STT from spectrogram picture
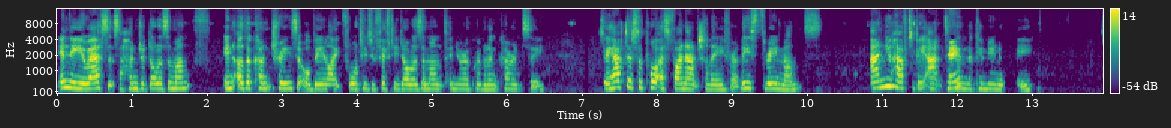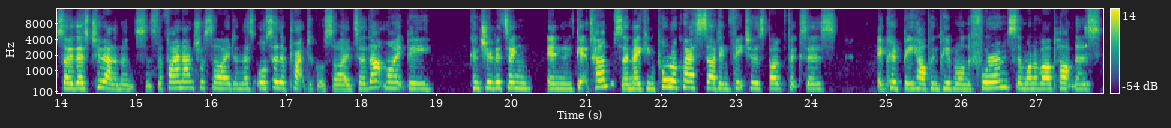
In the US, it's $100 a month. In other countries, it will be like 40 to $50 a month in your equivalent currency. So you have to support us financially for at least three months. And you have to be active okay. in the community. So there's two elements. There's the financial side and there's also the practical side. So that might be contributing in GitHub, so making pull requests, adding features, bug fixes. It could be helping people on the forums. So one of our partners,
